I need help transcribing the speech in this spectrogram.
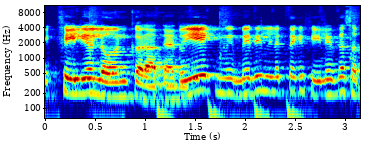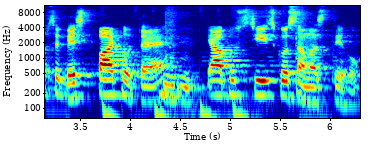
एक फेलियर लर्न कराता है। तो ये एक मेरे लिए लगता है कि फेलियर का सबसे बेस्ट पार्ट होता है कि आप उस चीज़ को समझते हो।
